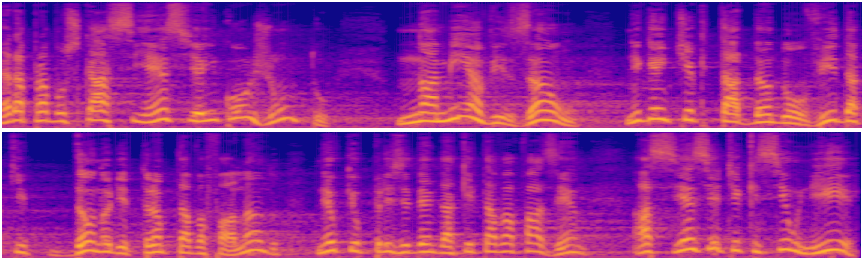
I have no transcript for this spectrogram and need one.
Era para buscar a ciência em conjunto. Na minha visão, ninguém tinha que estar tá dando ouvido a que Donald Trump estava falando, nem o que o presidente daqui estava fazendo. A ciência tinha que se unir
